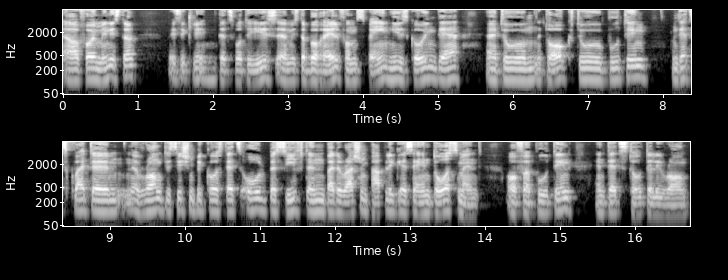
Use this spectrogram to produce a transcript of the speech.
our foreign minister basically. That's what he is. Uh, Mr. Borrell from Spain, he is going there uh, to talk to Putin. And that's quite a, a, wrong decision because that's all perceived then by the Russian public as an endorsement of uh, Putin, and that's totally wrong.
